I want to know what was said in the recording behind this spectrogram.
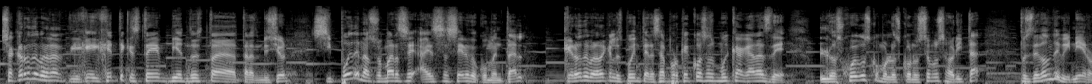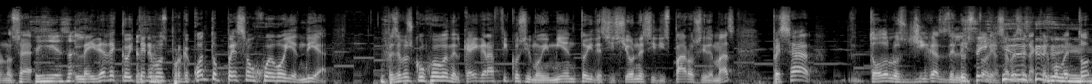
O sea, creo de verdad hay gente que esté viendo esta transmisión, si pueden asomarse a esa serie documental, creo de verdad que les puede interesar porque hay cosas muy cagadas de los juegos como los conocemos ahorita, pues de dónde vinieron. O sea, Sí, eso- la idea de que hoy eso. tenemos, porque ¿cuánto pesa un juego hoy en día? Pensemos que un juego en el que hay gráficos y movimiento y decisiones y disparos y demás, pesa todos los gigas de la Sí, historia, ¿sabes? En aquel momento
